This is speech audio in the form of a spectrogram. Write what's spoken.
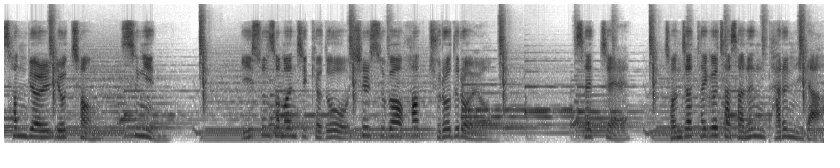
선별, 요청, 승인. 이 순서만 지켜도 실수가 확 줄어들어요. 셋째, 전자태그 자산은 다릅니다.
